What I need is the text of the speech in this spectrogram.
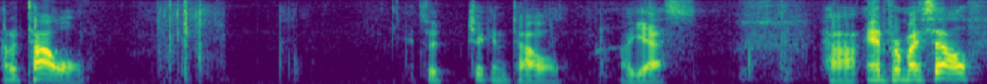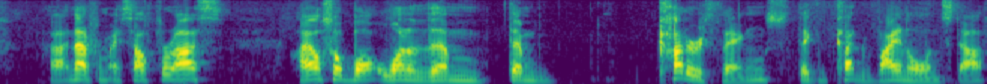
on a towel. It's a chicken towel, I guess. Uh, and for myself, uh, not for myself, for us, I also bought one of them them cutter things that can cut vinyl and stuff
